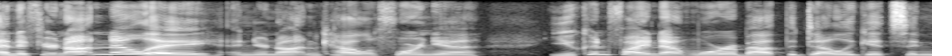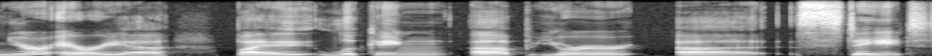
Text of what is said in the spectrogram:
And if you're not in LA and you're not in California, you can find out more about the delegates in your area by looking up your uh, state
